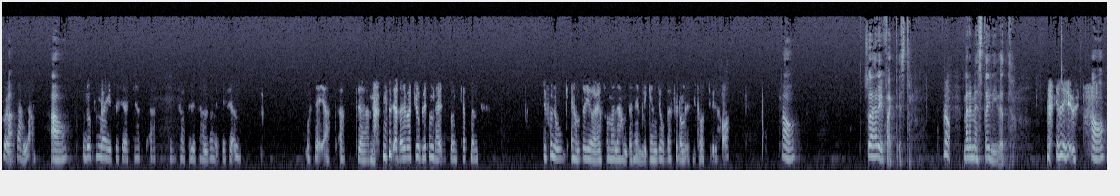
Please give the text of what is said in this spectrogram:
för oss alla. Ja, Och då får man ju försöka att, att prata lite halva med sig själv. Och säga att, att ja, det hade varit roligt om det här hade funkat men du får nog ändå göra som alla andra, nämligen jobba för de resultat du vill ha. ja. Så är det ju faktiskt. Ja. Med det mesta i livet. Eller hur? Ja,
